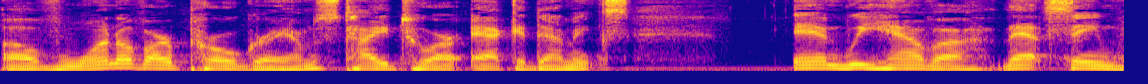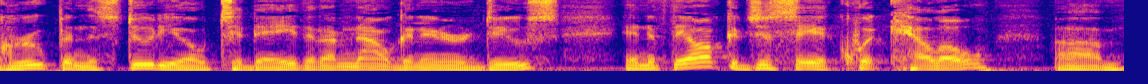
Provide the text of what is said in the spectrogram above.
of one of our programs tied to our academics and we have uh, that same group in the studio today that I'm now going to introduce. And if they all could just say a quick hello. Um,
